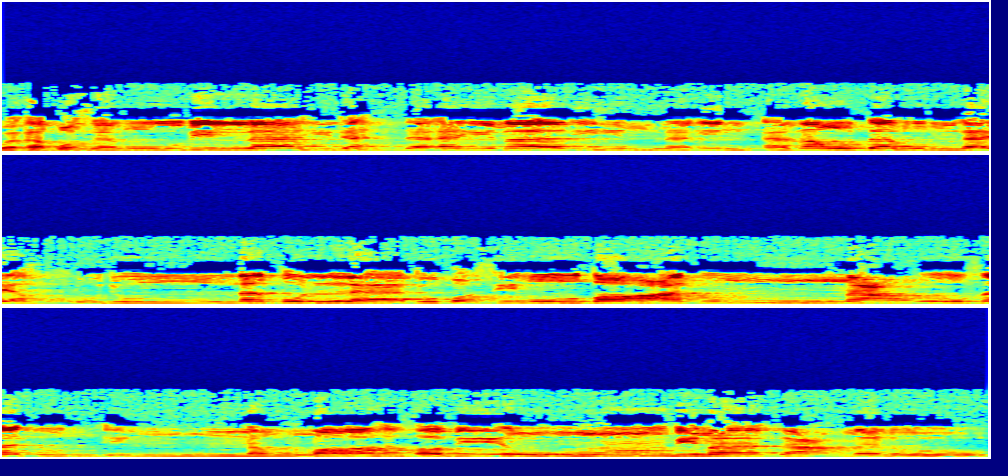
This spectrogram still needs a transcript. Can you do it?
وأقسموا بالله جهد أيمانهم لئن أموتهم ليخرجن قل لا تقسموا طاعة معروفة إن الله خبير بما تعملون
